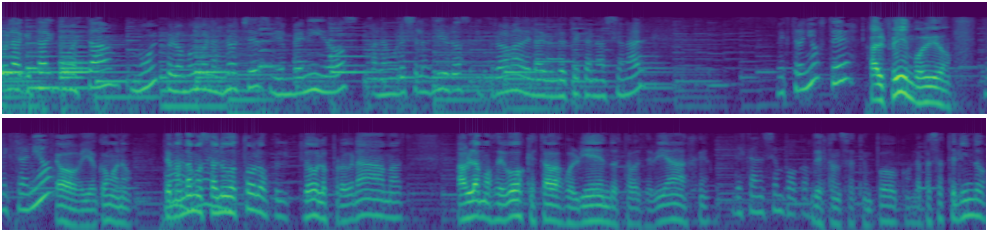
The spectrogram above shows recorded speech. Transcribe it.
Hola, ¿qué tal? ¿Cómo están? Muy, pero muy buenas noches. Bienvenidos a La muralla y los libros, el programa de la Biblioteca Nacional. ¿Me extrañó usted? Al fin volvió. ¿Me extrañó? Obvio, cómo no. Te Ah, mandamos bueno. saludos todos los, todos los programas. Hablamos de vos que estabas volviendo, estabas de viaje. Descansé un poco. Descansaste un poco. ¿La pasaste lindo?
